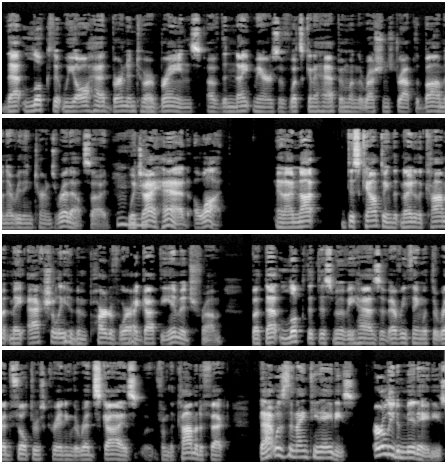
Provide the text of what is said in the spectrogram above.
that look that we all had burned into our brains of the nightmares of what's going to happen when the Russians drop the bomb and everything turns red outside, which Mhm. I had a lot. And I'm not discounting that Night of the Comet may actually have been part of where I got the image from. But that look that this movie has of everything with the red filters creating the red skies from the comet effect, that was the 1980s, early to mid 80s,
